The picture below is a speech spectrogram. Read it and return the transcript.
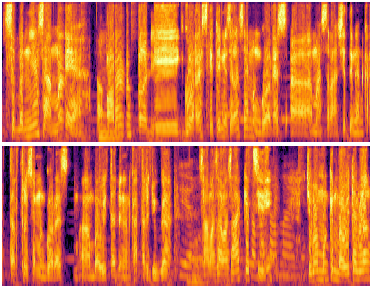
sebenarnya sama ya. Hmm. Orang kalau digores gitu, misalnya saya menggores uh, Mas Rashid dengan Qatar, terus saya menggores uh, Mbak Wita dengan Qatar juga, Iya. Oh. sama-sama sakit sih. Sama-sama aja. Cuma mungkin Mbak Wita bilang,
